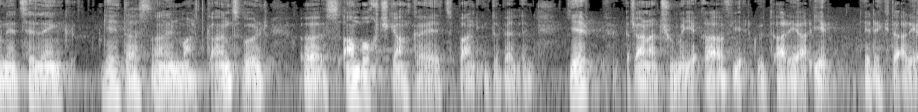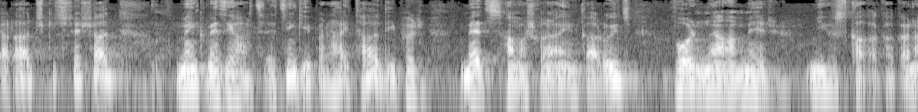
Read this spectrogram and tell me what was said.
ունեցել ենք գերդաստանել մարդկանց որ ամբողջ կյանքը այդ բանին տվել են երբ ճանաչումը եղավ 2 տարի 3 տարի առաջ քիչ թե շատ մենք մեզի հարցրեցինք իբր հայթად իբր մեծ համաշխարհային կառույց որ նա մեր մյուս քաղաքական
